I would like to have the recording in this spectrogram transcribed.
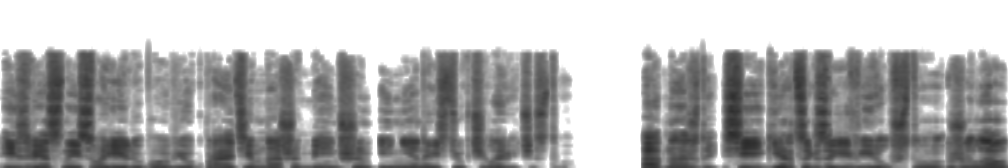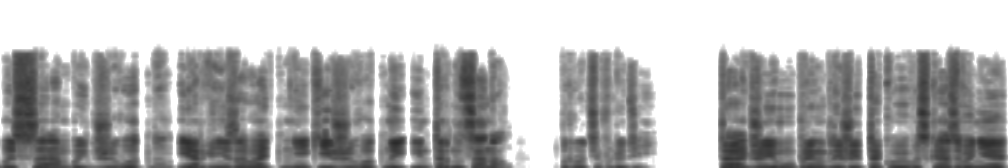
известный своей любовью к братьям нашим меньшим и ненавистью к человечеству. Однажды сей герцог заявил, что желал бы сам быть животным и организовать некий животный интернационал против людей. Также ему принадлежит такое высказывание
